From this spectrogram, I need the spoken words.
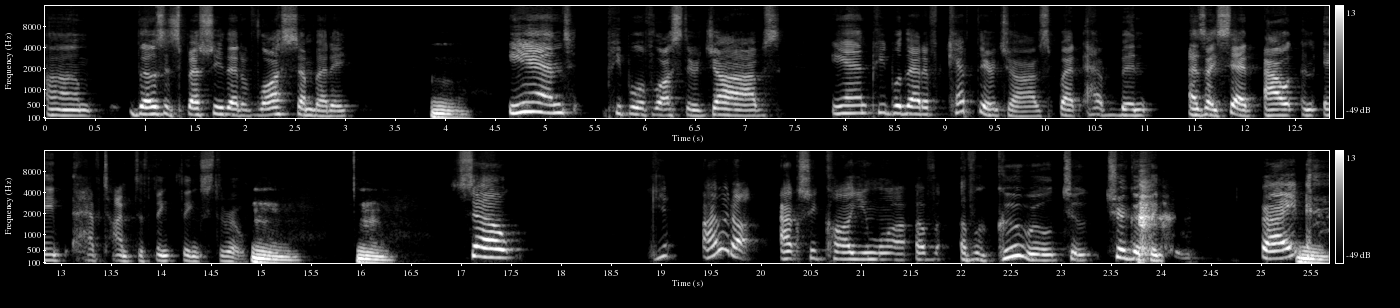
Um, those especially that have lost somebody mm. and people have lost their jobs and people that have kept their jobs but have been as i said out and have time to think things through mm. Mm. so you, I would uh, actually call you more of of a guru to trigger thinking, right? Mm.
